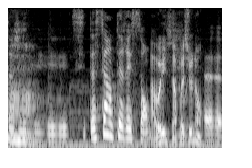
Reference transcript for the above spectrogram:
Ah. ça, c'est assez intéressant. Ah oui, c'est impressionnant. Euh,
